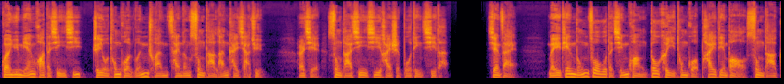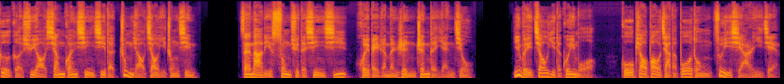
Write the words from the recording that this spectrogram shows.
关于棉花的信息只有通过轮船才能送达兰开夏郡，而且送达信息还是不定期的。现在，每天农作物的情况都可以通过拍电报送达各个需要相关信息的重要交易中心，在那里送去的信息会被人们认真的研究，因为交易的规模，股票报价的波动最显而易见。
